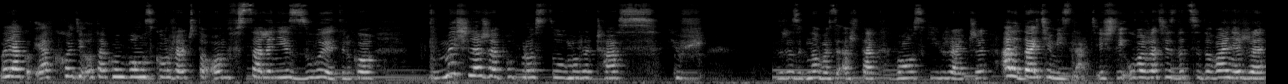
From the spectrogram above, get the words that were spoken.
no jak, jak chodzi o taką wąską rzecz, to on wcale nie jest zły, tylko myślę, że po prostu może czas już zrezygnować z aż tak wąskich rzeczy, ale dajcie mi znać. Jeśli uważacie zdecydowanie, że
